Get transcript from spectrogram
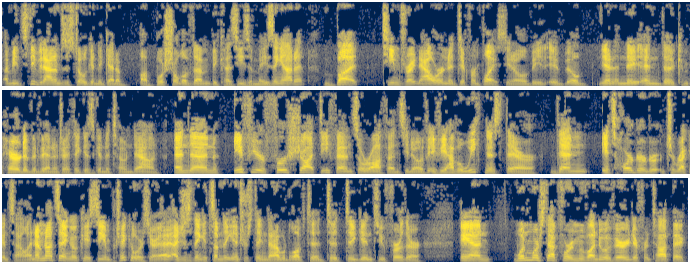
I mean, Steven Adams is still going to get a, a bushel of them because he's amazing at it, but teams right now are in a different place. You know, it'll be it'll you know, and the and the comparative advantage I think is going to tone down. And then if your first shot defense or offense, you know, if, if you have a weakness there, then it's harder to, to reconcile. And I'm not saying OKC in particular is here. I, I, just think it's something interesting that I would love to, to dig into further. And one more step before we move on to a very different topic,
